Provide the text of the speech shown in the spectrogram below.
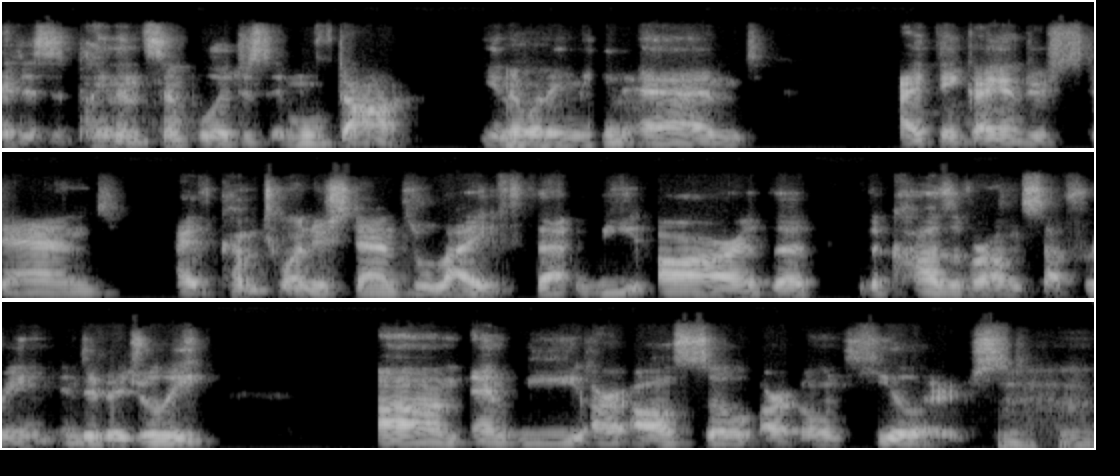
it just is plain and simple. It just it moved on. You know mm-hmm. what I mean? And I think I understand. I've come to understand through life that we are the the cause of our own suffering individually um, and we are also our own healers mm-hmm.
